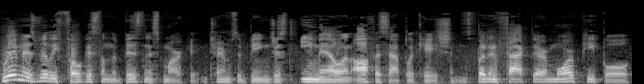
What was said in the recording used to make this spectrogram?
RIM is really focused on the business market in terms of being just email and office applications. But in fact, there are more people,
